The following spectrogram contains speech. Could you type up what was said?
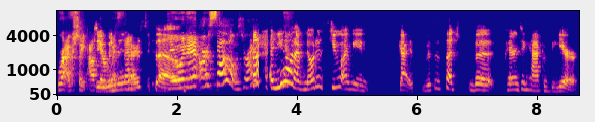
we're actually out doing there with them. ourselves. doing it ourselves right? And you know what i've noticed too? I mean guys, this is such the parenting hack of the year.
